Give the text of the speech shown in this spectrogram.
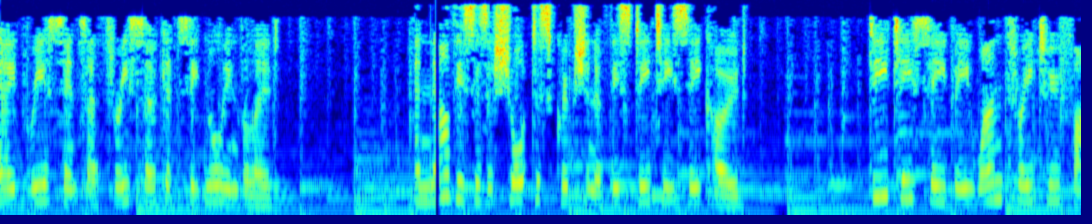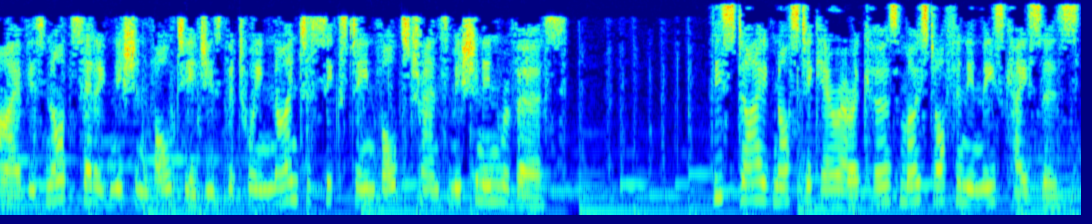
aid rear sensor 3-circuit signal invalid. And now this is a short description of this DTC code. DTC B1325 is not set ignition voltage is between 9 to 16 volts transmission in reverse. This diagnostic error occurs most often in these cases.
